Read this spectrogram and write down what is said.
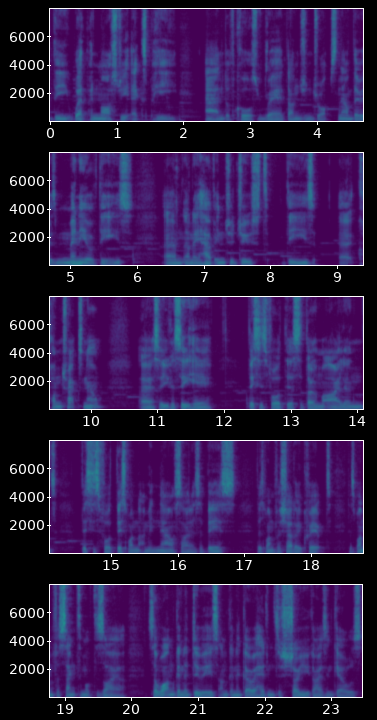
the weapon mastery XP, and of course rare dungeon drops. Now there is many of these um, and they have introduced these uh, contracts now. Uh, so you can see here, this is for the Sodoma Island. This is for this one that I'm in now, Silas Abyss. There's one for Shadow Crypt. There's one for Sanctum of Desire. So what I'm going to do is I'm going to go ahead and just show you guys and girls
